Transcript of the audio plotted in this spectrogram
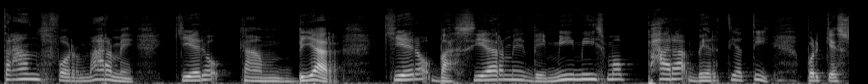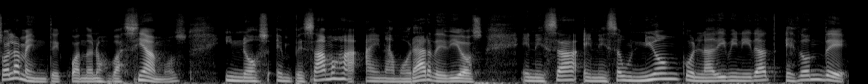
transformarme, quiero cambiar, quiero vaciarme de mí mismo para verte a ti, porque solamente cuando nos vaciamos y nos empezamos a, enamorar de Dios, en esa, en esa unión con la divinidad, es donde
